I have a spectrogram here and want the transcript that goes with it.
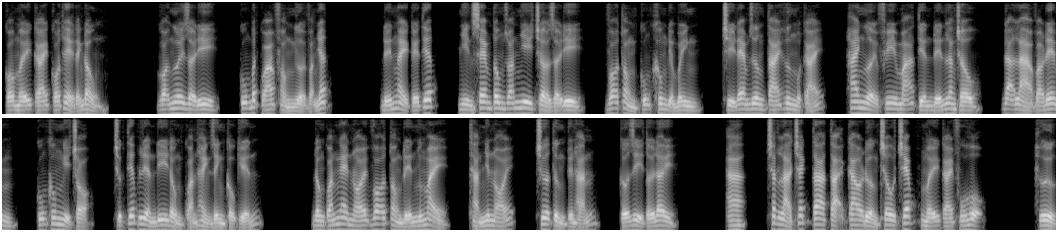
có mấy cái có thể đánh đồng. Gọi ngươi rời đi, cũng bất quá phòng ngừa vắn nhất. Đến ngày kế tiếp, nhìn xem tông doãn nhi chờ rời đi, võ Tòng cũng không điểm binh, chỉ đem dương tái hưng một cái hai người phi mã tiến đến lăng châu, đã là vào đêm, cũng không nghỉ trọ, trực tiếp liền đi đồng quán hành dinh cầu kiến. Đồng quán nghe nói võ tổng đến mướn mày, thản nhiên nói, chưa từng tuyên hắn, cớ gì tới đây? A, chắc là trách ta tại cao đường châu chép mấy cái phú hộ. Ừ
